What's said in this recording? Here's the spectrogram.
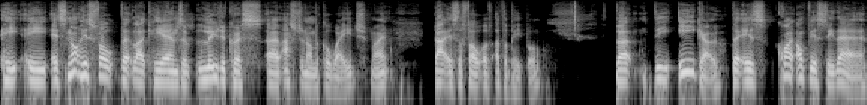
He he. It's not his fault that like he earns a ludicrous uh, astronomical wage. Right, that is the fault of other people. But the ego that is quite obviously there,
